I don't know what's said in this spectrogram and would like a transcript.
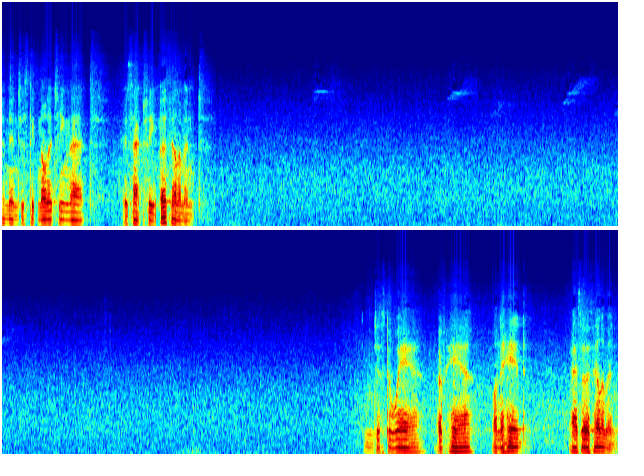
And then just acknowledging that it's actually earth element. And just aware of hair on the head as earth element.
